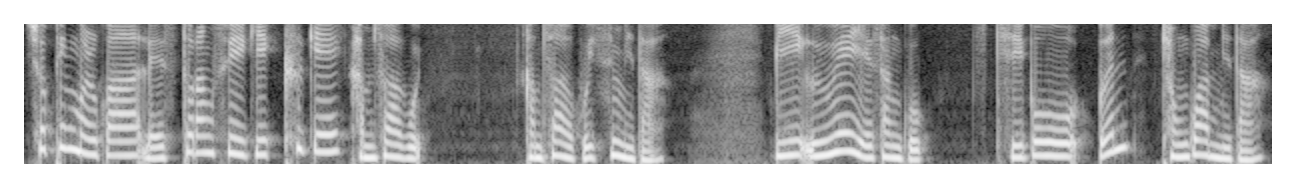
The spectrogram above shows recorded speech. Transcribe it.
쇼핑몰과 레스토랑 수익이 크게 감소하고, 감소하고 있습니다. 미 의회 예상국 지보은 경고합니다.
